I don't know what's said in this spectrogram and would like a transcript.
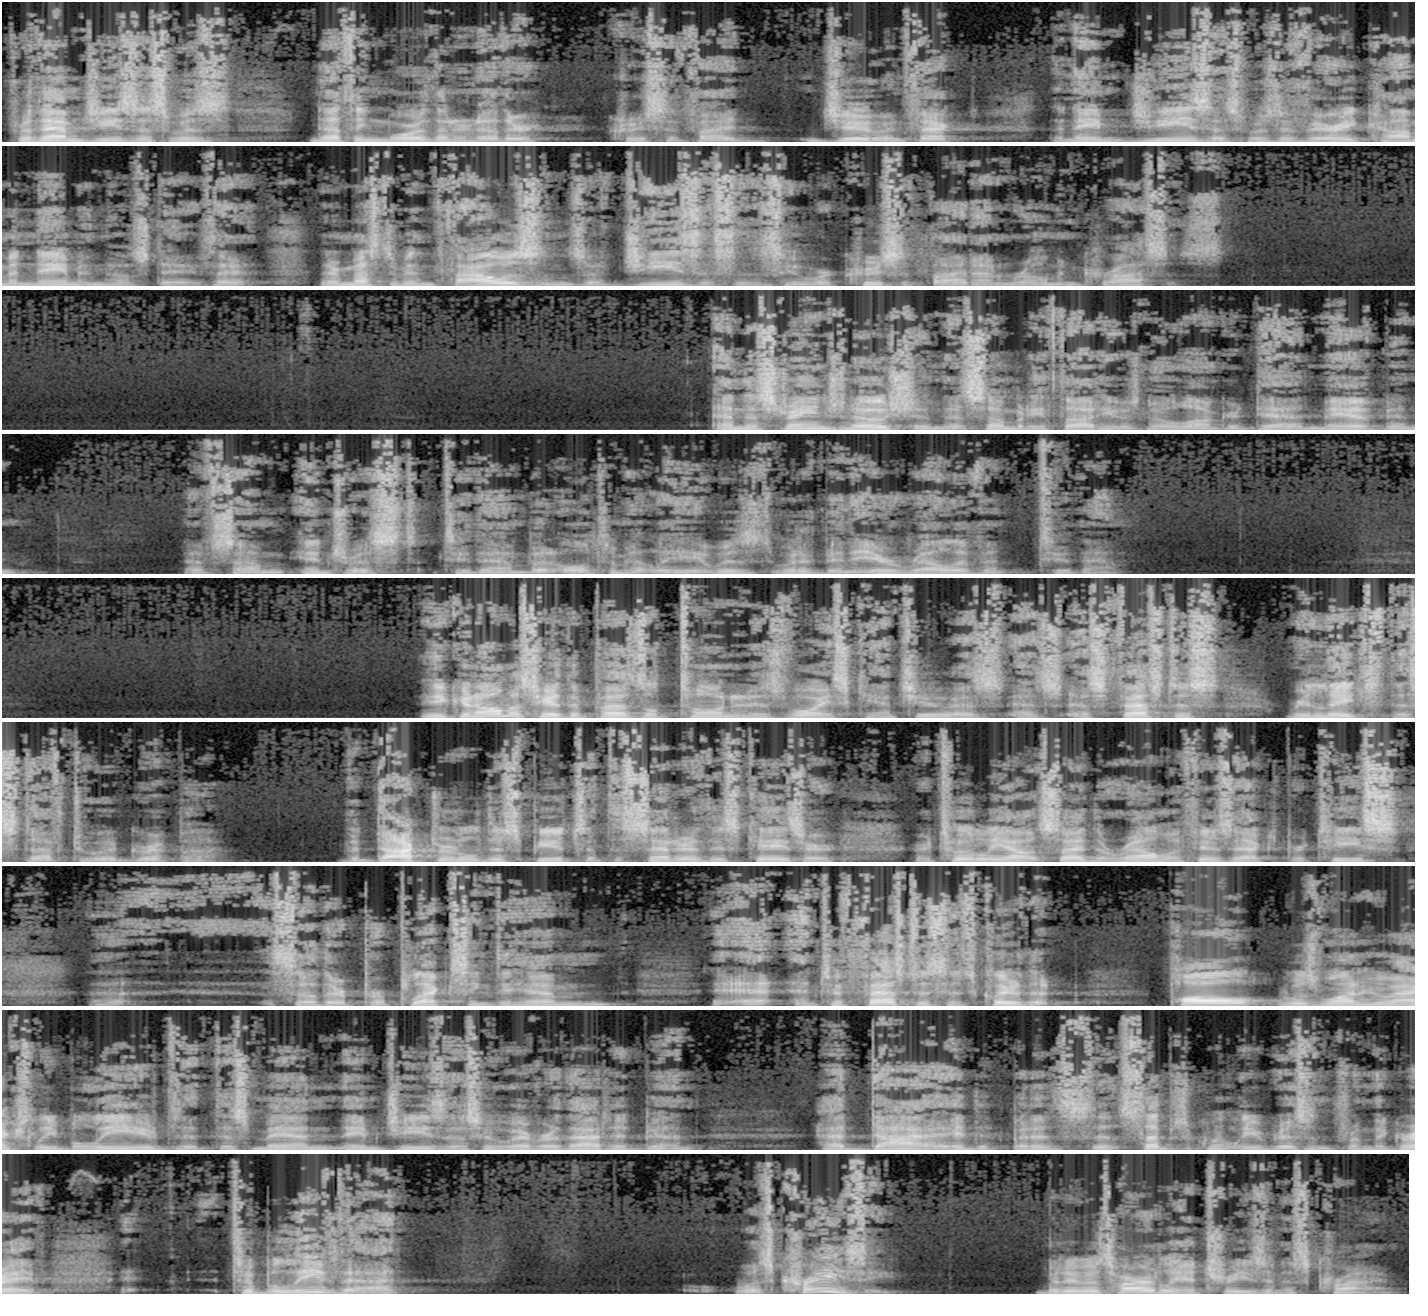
For them, Jesus was nothing more than another crucified Jew. In fact, the name Jesus was a very common name in those days. There, there must have been thousands of Jesuses who were crucified on Roman crosses. And the strange notion that somebody thought he was no longer dead may have been of some interest to them, but ultimately it was, would have been irrelevant to them. You can almost hear the puzzled tone in his voice, can't you? As, as, as Festus relates this stuff to Agrippa. The doctrinal disputes at the center of this case are, are totally outside the realm of his expertise. Uh, so they're perplexing to him. And to Festus, it's clear that Paul was one who actually believed that this man named Jesus, whoever that had been, had died, but had subsequently risen from the grave. To believe that was crazy, but it was hardly a treasonous crime.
